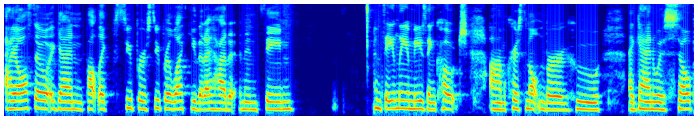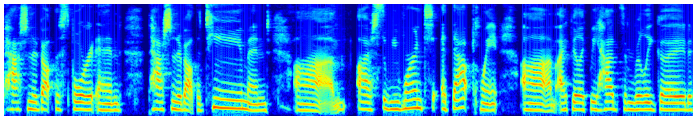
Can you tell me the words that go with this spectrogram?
I also, again, felt like super, super lucky that I had an insane insanely amazing coach, um, Chris Miltenberg, who again was so passionate about the sport and passionate about the team and um, us. We weren't at that point. Um, I feel like we had some really good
